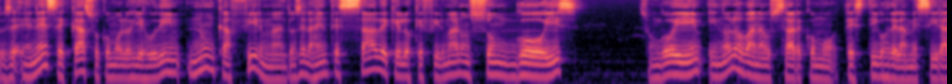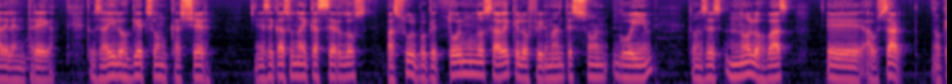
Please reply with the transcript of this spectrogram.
Entonces, en ese caso, como los Yehudim nunca firman, entonces la gente sabe que los que firmaron son gois, son goim, y no los van a usar como testigos de la mesira de la entrega. Entonces ahí los get son kasher. En ese caso no hay que hacerlos pasul, porque todo el mundo sabe que los firmantes son goim, entonces no los vas eh, a usar. ¿Ok?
